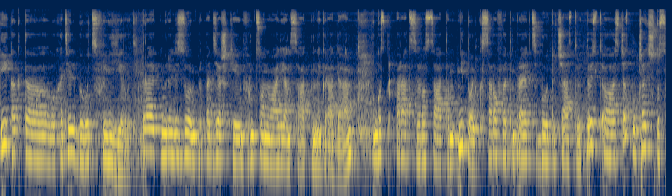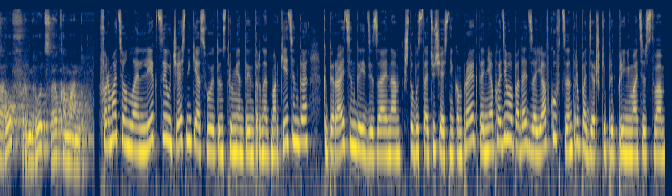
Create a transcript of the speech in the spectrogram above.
и как-то хотели бы его цифровизировать. Проект мы реализуем при поддержке информационного альянса «Атомные города», госкорпорации «Росатом». Не только Саров в этом проекте будет участвовать. То есть э, сейчас получается, что Саров формирует свою команду. В формате онлайн-лекции участники освоят инструменты интернет-маркетинга, копирайтинга и дизайна. Чтобы стать участником проекта, необходимо подать заявку в Центр поддержки предпринимательства.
